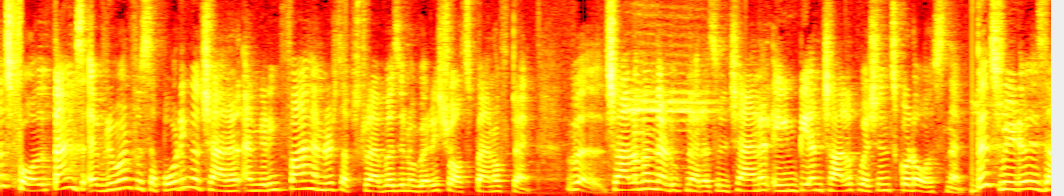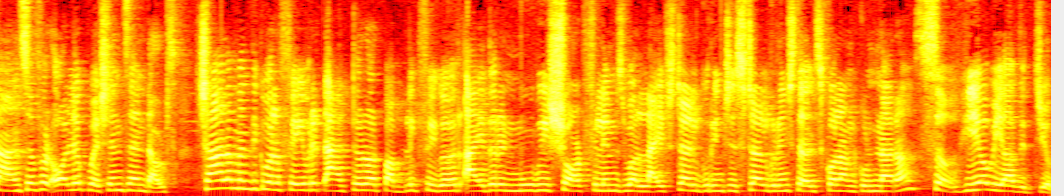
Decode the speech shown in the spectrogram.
First of all, thanks everyone for supporting the channel and getting 500 subscribers in a very short span of time. Well, చాలా మంది అడుగుతున్నారు అసలు ఛానల్ ఏంటి? అని చాలా క్వశ్చన్స్ కూడా వస్తున్నాయి. This video is the answer for all your questions and doubts చాలా మందికి వాళ్ళ favourite actor or public figure either in movies short films వాళ్ళ లైఫ్ స్టైల్ గురించి ఇష్టాల గురించి తెలుసుకోవాలనుకుంటున్నారా? So here we are with you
